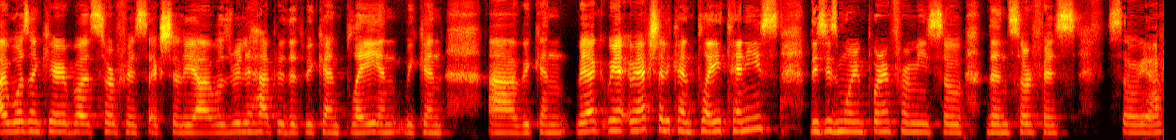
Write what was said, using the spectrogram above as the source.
i wasn't care about surface actually. I was really happy that we can play and we can uh, we can we, we actually can play tennis. This is more important for me so than surface so yeah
